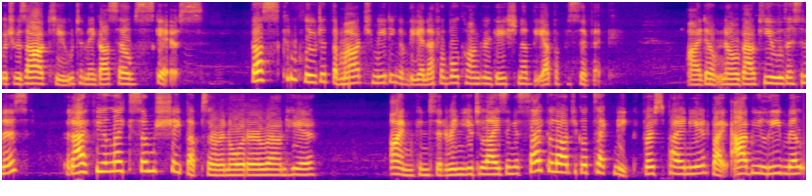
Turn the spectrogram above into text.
which was our cue to make ourselves scarce. Thus concluded the March meeting of the Ineffable Congregation of the Upper Pacific. I don't know about you, listeners, but I feel like some shape ups are in order around here. I'm considering utilizing a psychological technique first pioneered by Abby Lee Mill.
